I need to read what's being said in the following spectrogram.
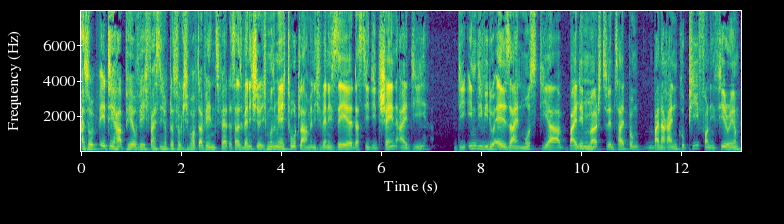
Also ETH POW, ich weiß nicht, ob das wirklich überhaupt erwähnenswert ist. Also wenn ich, ich muss mir echt totlachen, wenn ich, wenn ich sehe, dass die die Chain ID die individuell sein muss, die ja bei dem mhm. Merge zu dem Zeitpunkt bei einer reinen Kopie von Ethereum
